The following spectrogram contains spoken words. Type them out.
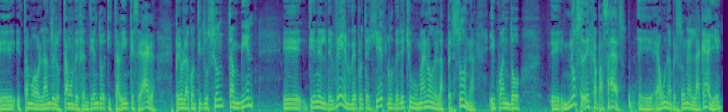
eh, estamos hablando y lo estamos defendiendo y está bien que se haga, pero la constitución también eh, tiene el deber de proteger los derechos humanos de las personas. Y cuando eh, no se deja pasar eh, a una persona en la calle,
